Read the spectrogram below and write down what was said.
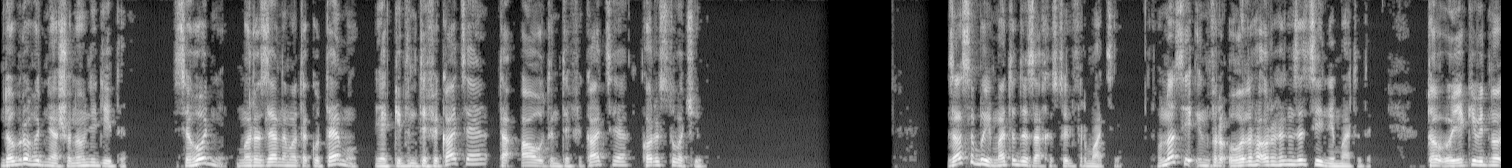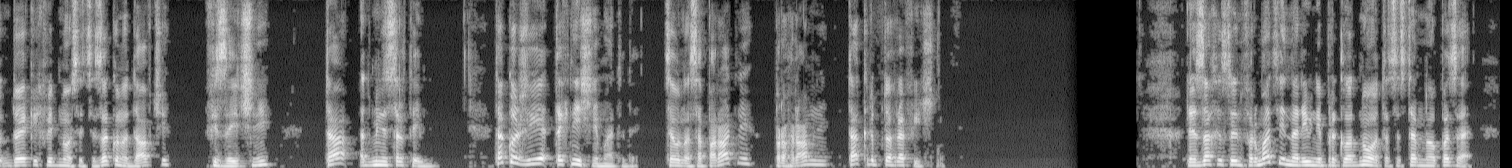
Доброго дня, шановні діти! Сьогодні ми розглянемо таку тему, як ідентифікація та аутентифікація користувачів. Засоби і методи захисту інформації. У нас є інфр... організаційні методи, до яких відносяться законодавчі, фізичні та адміністративні. Також є технічні методи. Це у нас апаратні, програмні та криптографічні. Для захисту інформації на рівні прикладного та системного ПЗ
